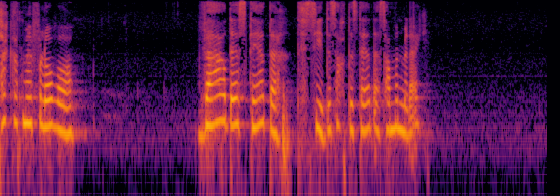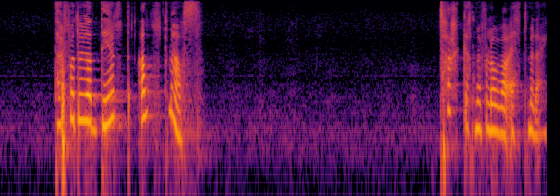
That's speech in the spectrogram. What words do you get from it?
Takk at vi får lov å være det stedet, det sidesatte stedet, sammen med deg. Takk for at du har delt alt med oss. Takk at vi får lov å være ett med deg.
